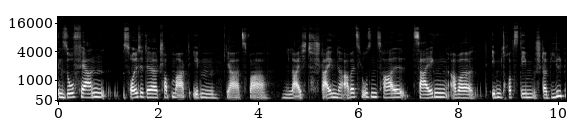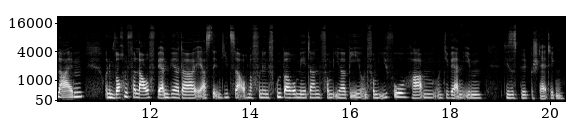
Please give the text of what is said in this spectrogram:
Insofern sollte der Jobmarkt eben ja zwar eine leicht steigende Arbeitslosenzahl zeigen, aber eben trotzdem stabil bleiben. Und im Wochenverlauf werden wir da erste Indize auch noch von den Frühbarometern vom IAB und vom IFO haben und die werden eben dieses Bild bestätigen.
